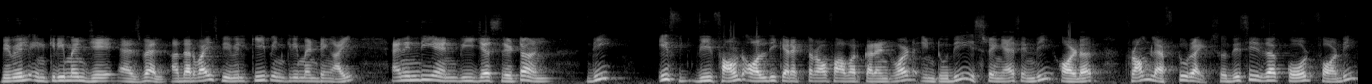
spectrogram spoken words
we will increment j as well otherwise we will keep incrementing i and in the end we just return the if we found all the character of our current word into the string s in the order from left to right. So, this is a code for the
